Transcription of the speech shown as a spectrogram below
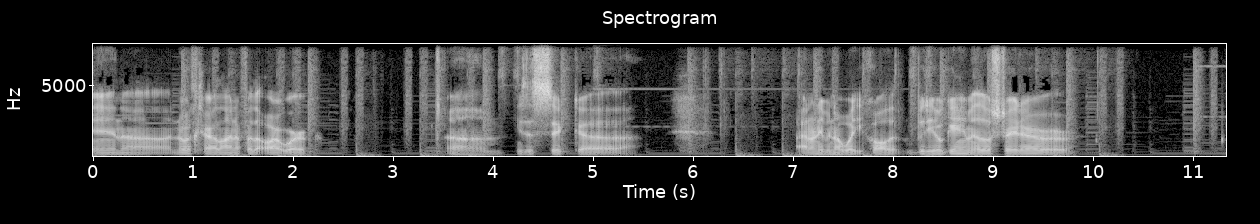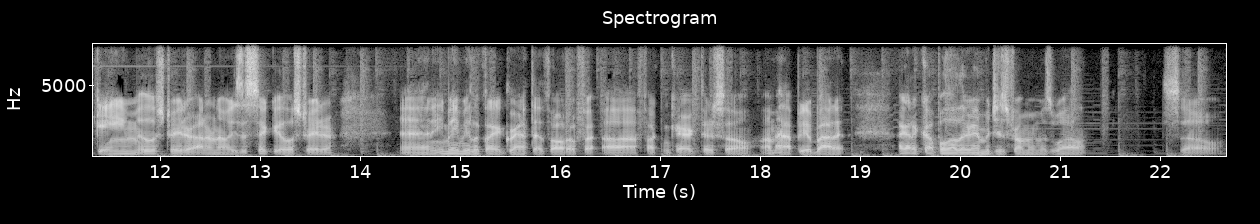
in uh, North Carolina for the artwork. Um, he's a sick, uh, I don't even know what you call it, video game illustrator or game illustrator. I don't know. He's a sick illustrator and he made me look like a Grand Theft Auto uh, fucking character. So I'm happy about it. I got a couple other images from him as well. So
